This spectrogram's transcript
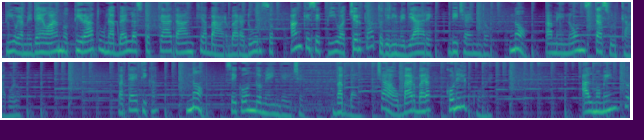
Pio e Amedeo hanno tirato una bella stoccata anche a Barbara D'Urso, anche se Pio ha cercato di rimediare, dicendo, no, a me non sta sul cavolo. Patetica? No, secondo me invece. Vabbè, ciao Barbara, con il cuore. Al momento,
